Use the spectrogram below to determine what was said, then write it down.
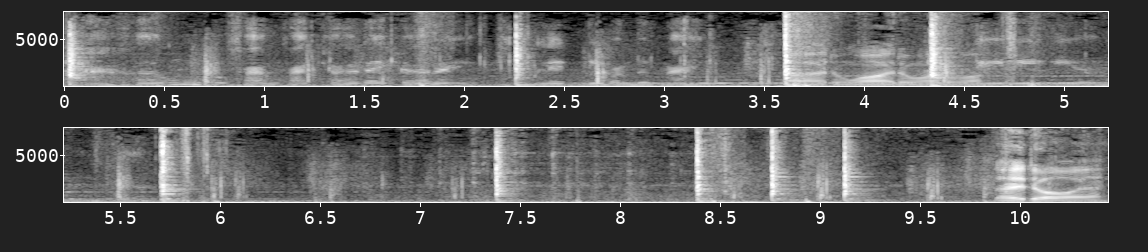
À không, không phải, không phải, kéo ra đây, Lên đi bằng đường này Ờ đúng rồi, đúng rồi, đúng rồi. Đi, đi, đi Đây rồi anh.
